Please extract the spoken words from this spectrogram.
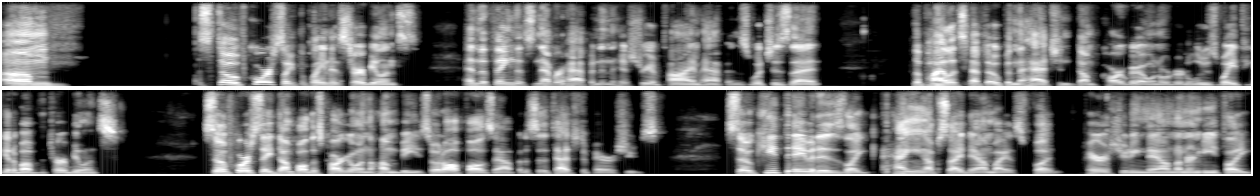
Um. So of course, like the plane has turbulence, and the thing that's never happened in the history of time happens, which is that the pilots have to open the hatch and dump cargo in order to lose weight to get above the turbulence. So of course they dump all this cargo in the Humvee, so it all falls out, but it's attached to parachutes. So Keith David is like hanging upside down by his foot, parachuting down underneath like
